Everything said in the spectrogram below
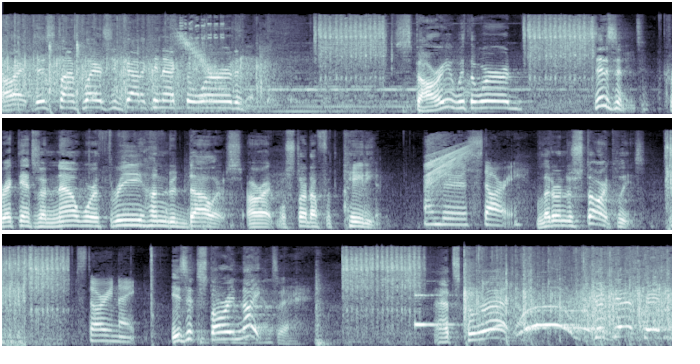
All right, this time, players, you've got to connect the word starry with the word citizen. Correct answers are now worth $300. All right, we'll start off with Katie. Under Starry. Letter under starry, please. Starry Night. Is it Starry Night? Sorry. That's correct. Good guess, Katie.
